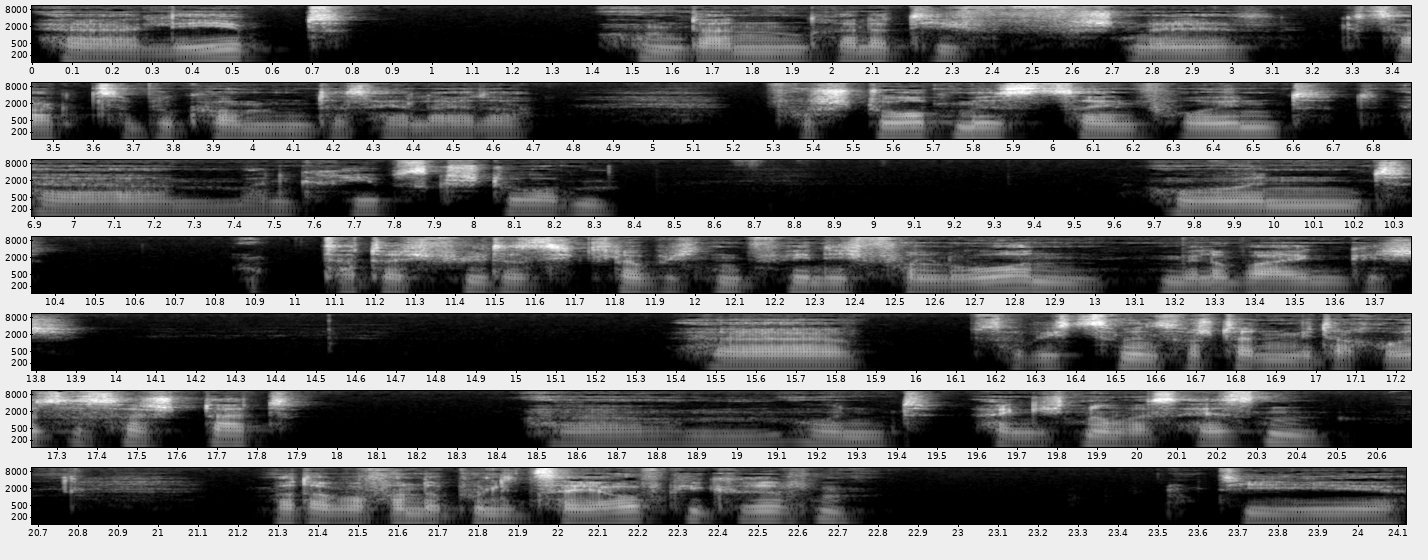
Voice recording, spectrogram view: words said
äh, lebt, um dann relativ schnell gesagt zu bekommen, dass er leider verstorben ist, sein Freund, ähm, an Krebs gestorben. Und dadurch fühlt er sich, glaube ich, ein wenig verloren, will aber eigentlich, äh, so habe ich zumindest verstanden, wieder raus aus der Stadt ähm, und eigentlich nur was essen. Wird aber von der Polizei aufgegriffen, die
